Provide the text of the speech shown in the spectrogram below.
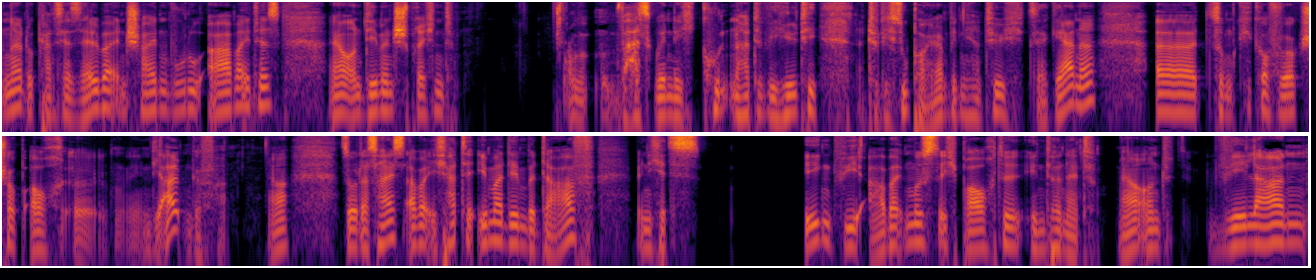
Ne? Du kannst ja selber entscheiden, wo du arbeitest. Ja, und dementsprechend was, wenn ich Kunden hatte wie Hilti, natürlich super, ja, bin ich natürlich sehr gerne äh, zum Kickoff-Workshop auch äh, in die Alpen gefahren. Ja, so, das heißt aber, ich hatte immer den Bedarf, wenn ich jetzt irgendwie arbeiten musste, ich brauchte Internet. Ja, und WLAN,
